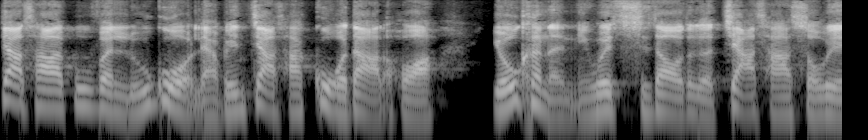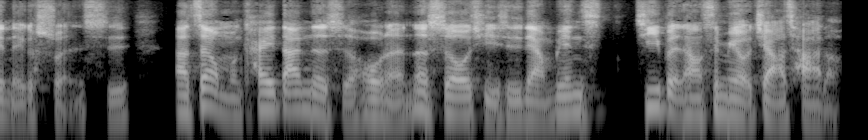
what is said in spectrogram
价差的部分如果两边价差过大的话，有可能你会吃到这个价差收敛的一个损失。那在我们开单的时候呢，那时候其实两边基本上是没有价差的，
